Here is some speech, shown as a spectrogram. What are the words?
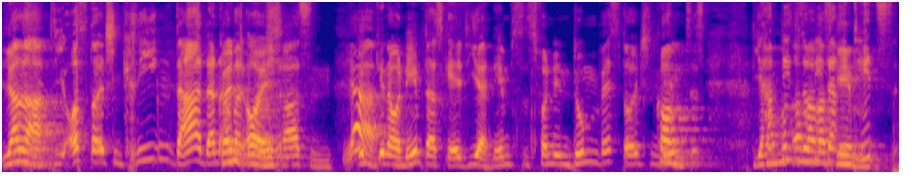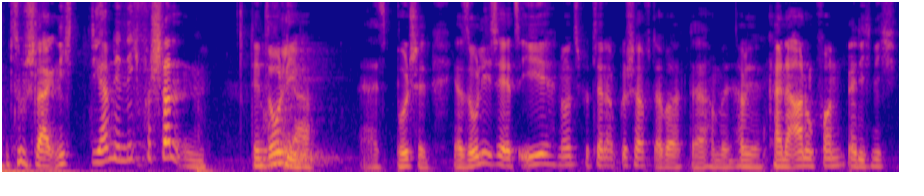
Jalla. die, die Ostdeutschen kriegen da dann Gönnt aber neue euch. Straßen. Ja. Und genau, nehmt das Geld hier. Nehmt es von den dummen Westdeutschen. Kommt. Nehmt es. Die haben den. Solidaritätszuschlag nicht, die haben den nicht verstanden. Den Soli. Ja. Ja, ist Bullshit. Ja, Soli ist ja jetzt eh 90% abgeschafft, aber da haben wir, habe ich keine Ahnung von. Werde ich nicht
